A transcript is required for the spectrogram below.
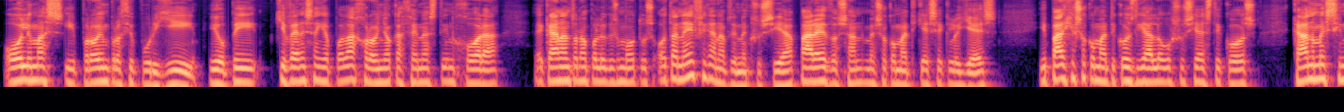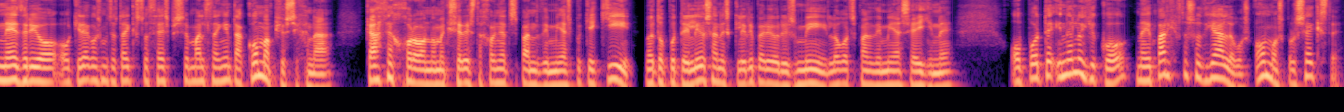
Όλοι μας οι πρώην πρωθυπουργοί, οι οποίοι κυβέρνησαν για πολλά χρόνια ο καθένας στην χώρα, έκαναν τον απολογισμό τους. Όταν έφυγαν από την εξουσία, παρέδωσαν μεσοκομματικές εκλογές. Υπάρχει εσωκομματικό διάλογος ουσιαστικός. Κάνουμε συνέδριο. Ο κ. Μητσοτάκης το θέσπισε μάλιστα να γίνεται ακόμα πιο συχνά. Κάθε χρόνο, με εξαιρέσεις τα χρόνια της πανδημίας, που και εκεί με το που τελείωσαν οι σκληροί περιορισμοί λόγω της πανδημίας έγινε. Οπότε είναι λογικό να υπάρχει αυτός ο διάλογος. Όμως, προσέξτε,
